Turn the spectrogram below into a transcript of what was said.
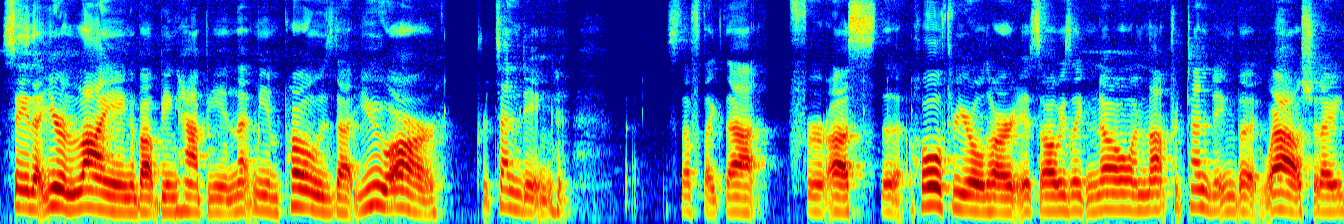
say that you're lying about being happy and let me impose that you are pretending. stuff like that. For us, the whole three year old heart, it's always like, no, I'm not pretending, but wow, should I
